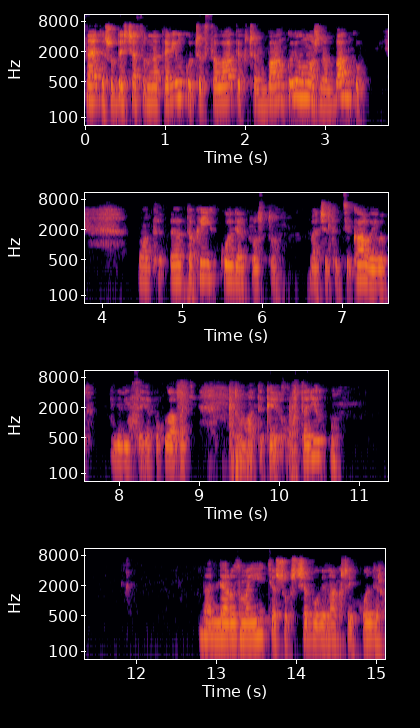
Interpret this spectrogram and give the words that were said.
Знаєте, щоб десь часом на тарілку, чи в салатик, чи в банку. Його можна в банку. От е, такий колір просто, бачите, цікавий. От дивіться, я поклала томатики в тарілку. Для розмаїття, щоб ще був інакший колір.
